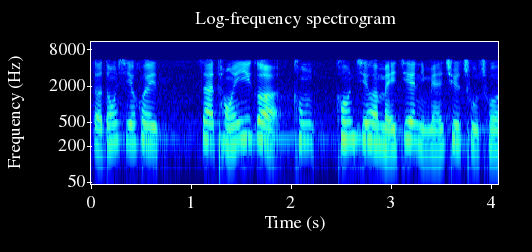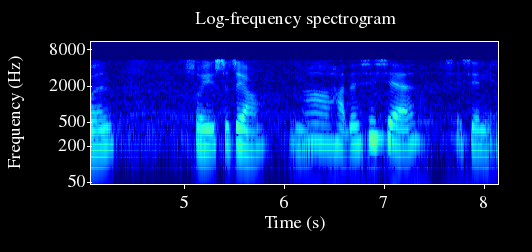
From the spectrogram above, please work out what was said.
的东西会。在同一个空空气和媒介里面去储存，所以是这样。啊，好的，谢谢，谢谢你。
